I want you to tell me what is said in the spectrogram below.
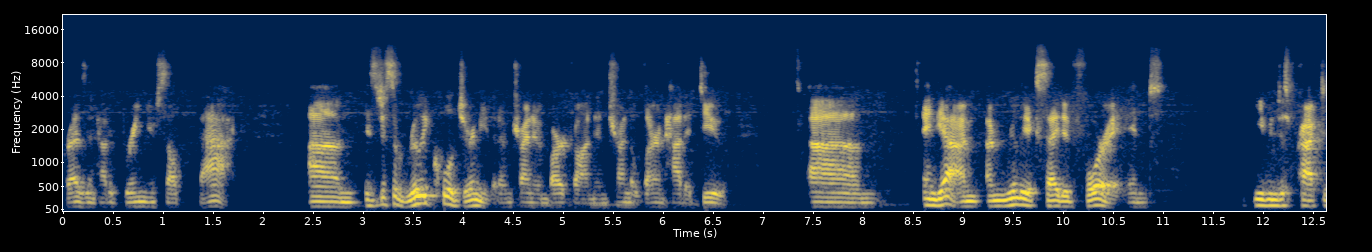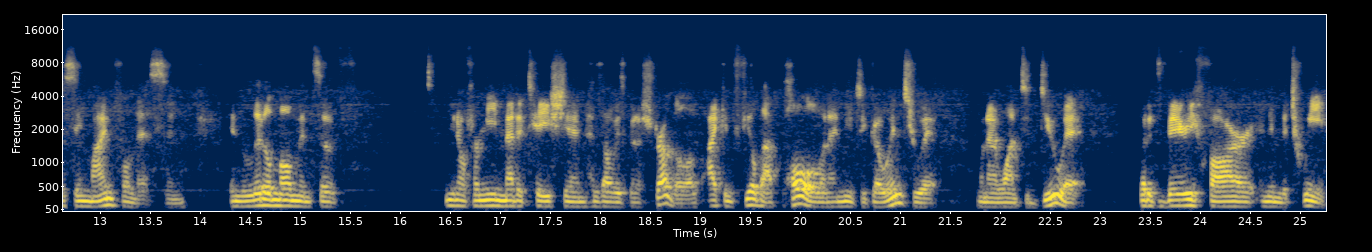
present, how to bring yourself back, um, is just a really cool journey that I'm trying to embark on and trying to learn how to do. Um, and yeah, I'm, I'm really excited for it. And even just practicing mindfulness and in little moments of, you know, for me, meditation has always been a struggle I can feel that pull when I need to go into it when I want to do it, but it's very far and in between.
